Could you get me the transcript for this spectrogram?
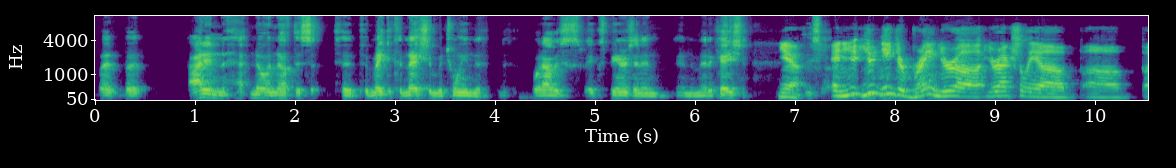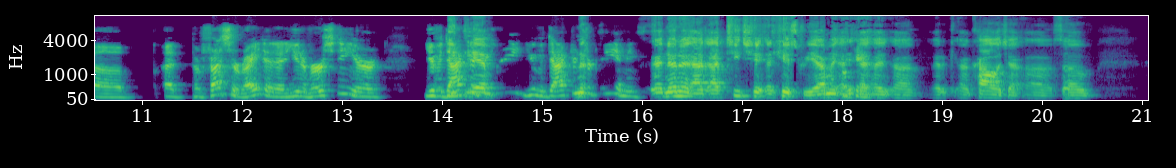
But but I didn't know enough to to, to make the connection between the what I was experiencing in, in the medication. Yeah, and, so, and you, you need your brain. You're uh you're actually a, a, a, a professor, right, at a university, or you have a doctorate yeah, degree. You have a doctorate no, degree. I mean, uh, no, no, I, I teach history. I mean, okay. I, I, uh, at a college, uh, so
